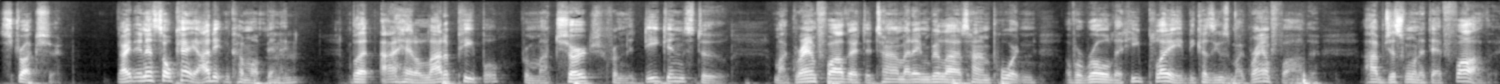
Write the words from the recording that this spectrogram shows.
structure right? And it's okay. I didn't come up in it. Mm-hmm. But i had a lot of people from my church from the deacons to my grandfather at the time i didn't realize how important of a role that he played because he was my grandfather i just wanted that father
